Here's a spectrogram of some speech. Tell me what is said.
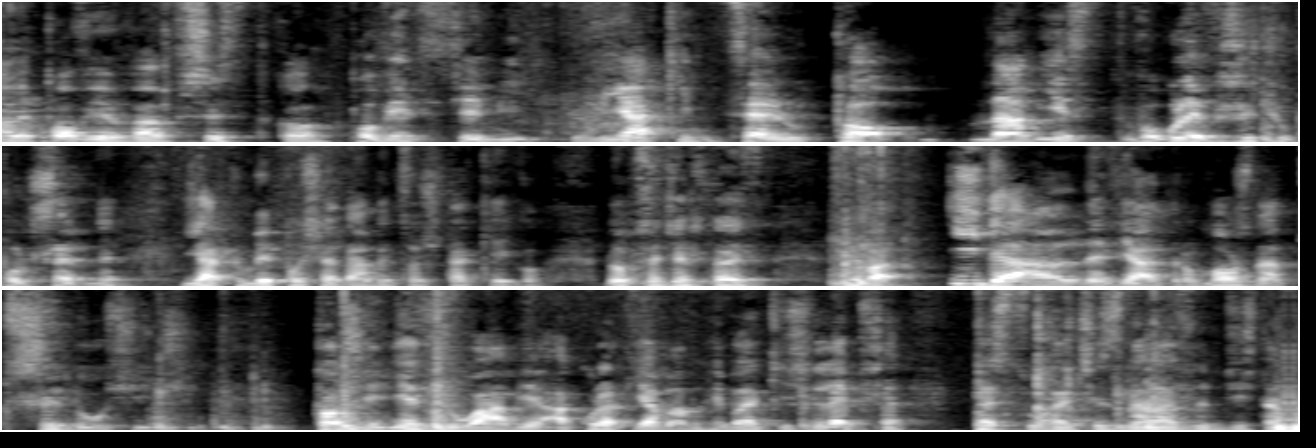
Ale powiem Wam wszystko. Powiedzcie mi, w jakim celu to nam jest w ogóle w życiu potrzebne, jak my posiadamy coś takiego. No przecież to jest chyba idealne wiadro. Można przydusić, to się nie złamie. Akurat ja mam chyba jakieś lepsze. Też słuchajcie, znalazłem gdzieś tam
